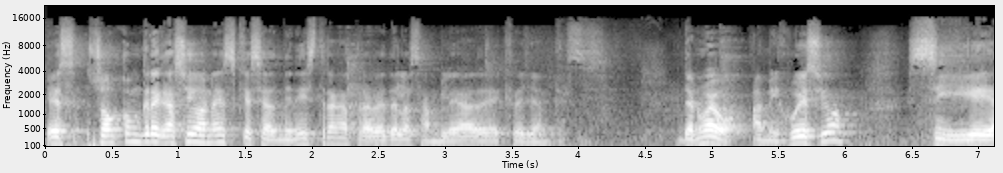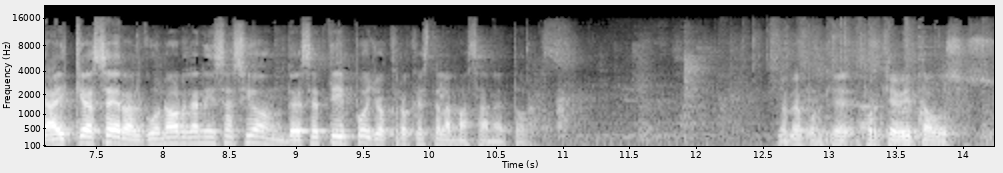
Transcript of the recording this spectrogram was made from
es, son congregaciones que se administran a través de la asamblea de creyentes. De nuevo, a mi juicio, si hay que hacer alguna organización de ese tipo, yo creo que esta es la más sana de todas. ¿Verdad? Porque, porque evita abusos.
